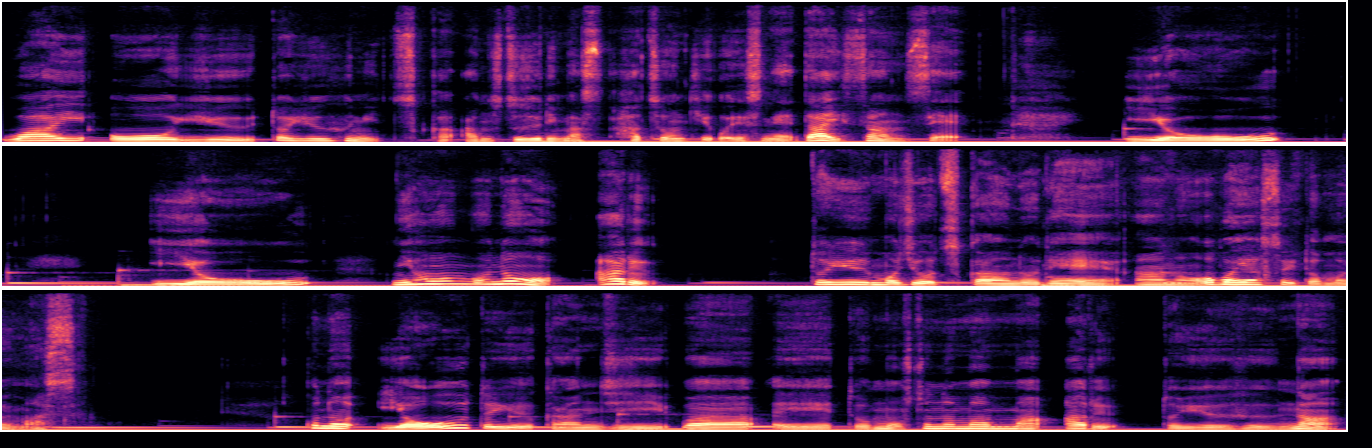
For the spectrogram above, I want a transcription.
you というふうに使あの綴ります。発音記号ですね。第3声。よう、よう。日本語のあるという文字を使うので、あの、覚えやすいと思います。このようという漢字は、えっ、ー、と、もうそのまんまあるというふうな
